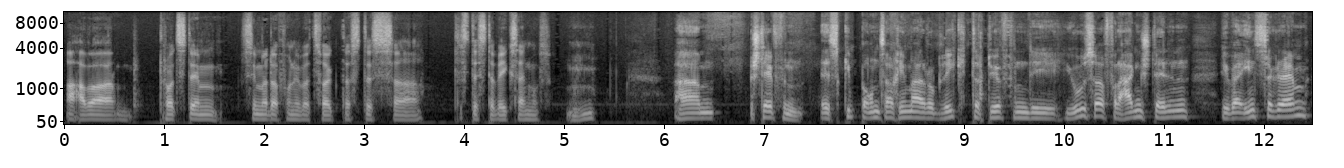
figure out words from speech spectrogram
Aber trotzdem sind wir davon überzeugt, dass das, äh, dass das der Weg sein muss. Mhm. Ähm, Steffen, es gibt bei uns auch immer eine Rubrik, da dürfen die User Fragen stellen über Instagram.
